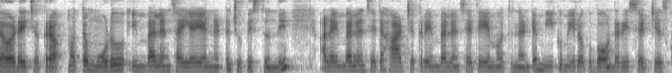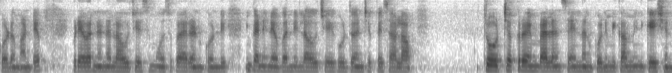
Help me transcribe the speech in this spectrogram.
థర్డ్ ఐ చక్ర మొత్తం మూడు ఇంబ్యాలెన్స్ అయ్యాయి అన్నట్టు చూపిస్తుంది. అలా ఇంబ్యాలెన్స్ అయితే హార్ట్ చక్ర ఇంబ్యాలెన్స్ అయితే ఏమవుతుందంటే మీకు మీరు ఒక బౌండరీ సెట్ చేసుకోవడం. అంటే ఇప్పుడు ఎవరినైనా లవ్ చేసి మోసపోయారనుకోండి ఇంకా నేను ఎవరిని లవ్ చేయకూడదు అని చెప్పేసి అలా థ్రోట్ చక్ర ఇంబ్యాలెన్స్ అయిందనుకోండి మీ communication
